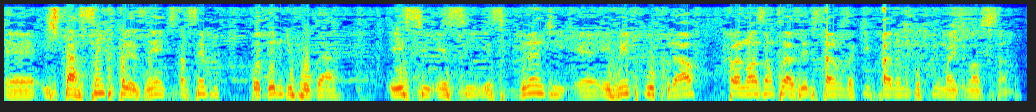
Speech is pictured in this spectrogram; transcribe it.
é, está sempre presente, está sempre podendo divulgar esse, esse, esse grande é, evento cultural. Para nós é um prazer estarmos aqui falando um pouquinho mais do nosso samba.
